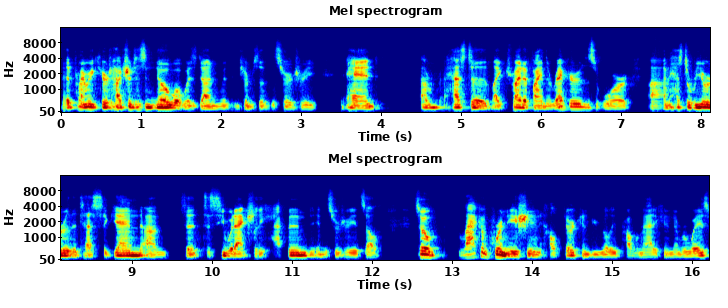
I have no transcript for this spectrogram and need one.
The primary care doctor doesn't know what was done with in terms of the surgery, and um, has to like try to find the records or um, has to reorder the tests again um, to, to see what actually happened in the surgery itself. So lack of coordination in healthcare can be really problematic in a number of ways.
